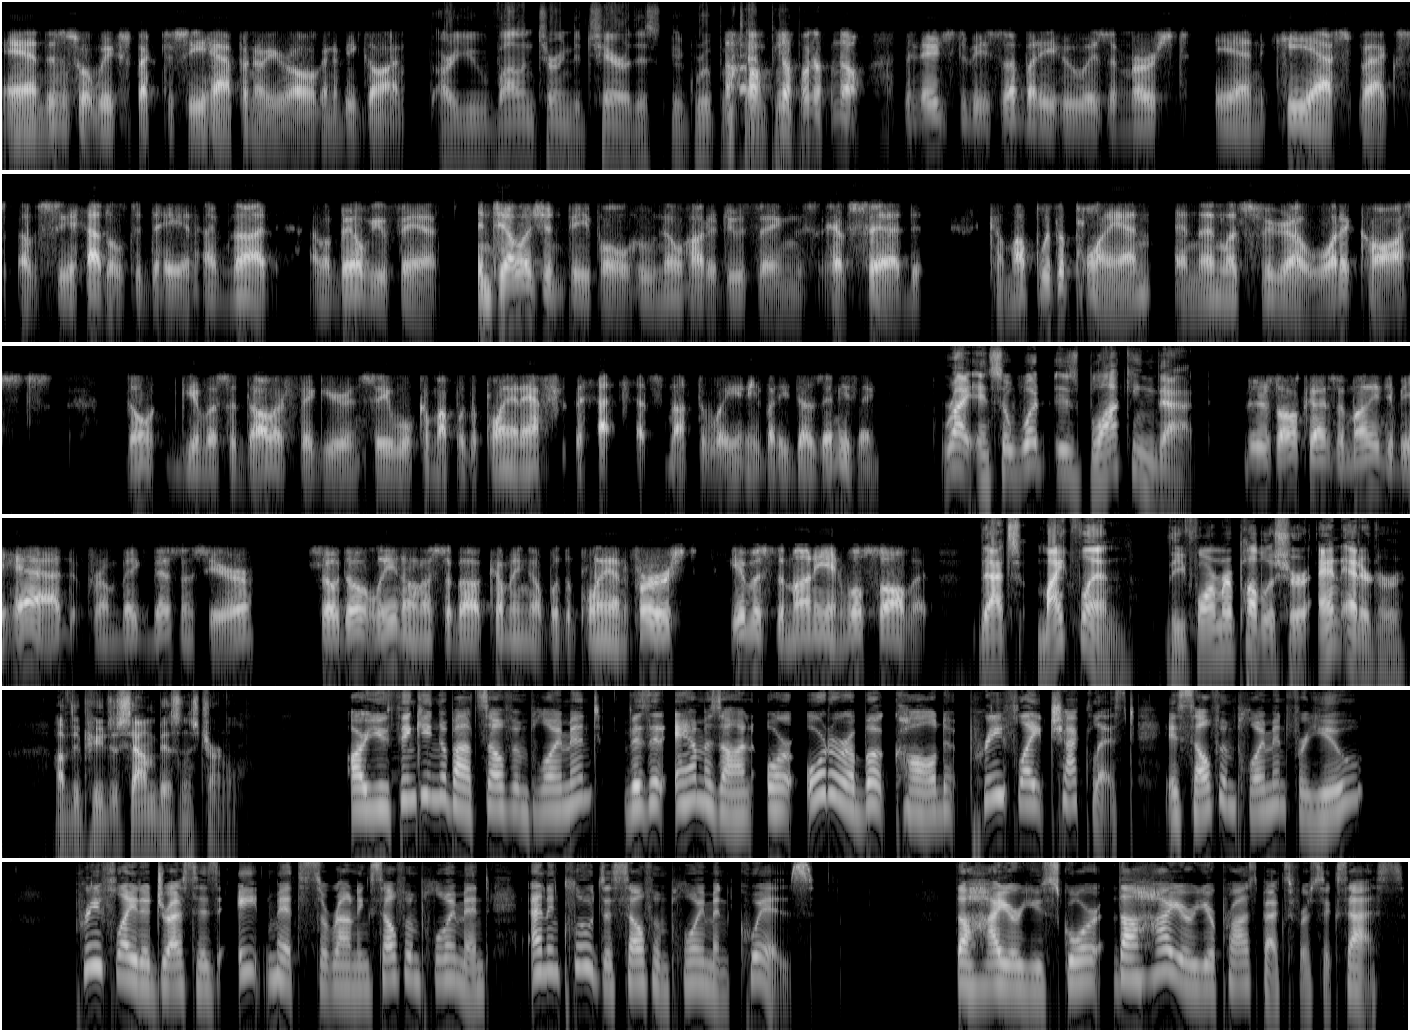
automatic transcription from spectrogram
and this is what we expect to see happen, or you're all going to be gone. Are you volunteering to chair this group of 10 people? No, no, no. There needs to be somebody who is immersed in key aspects of Seattle today, and I'm not. I'm a Bellevue fan. Intelligent people who know how to do things have said, come up with a plan, and then let's figure out what it costs. Don't give us a dollar figure and say we'll come up with a plan after that. That's not the way anybody does anything. Right. And so, what is blocking that? There's all kinds of money to be had from big business here. So don't lean on us about coming up with a plan first. Give us the money and we'll solve it. That's Mike Flynn, the former publisher and editor of the Puget Sound Business Journal. Are you thinking about self employment? Visit Amazon or order a book called Pre Flight Checklist Is Self Employment for You? Pre Flight addresses eight myths surrounding self employment and includes a self employment quiz. The higher you score, the higher your prospects for success.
